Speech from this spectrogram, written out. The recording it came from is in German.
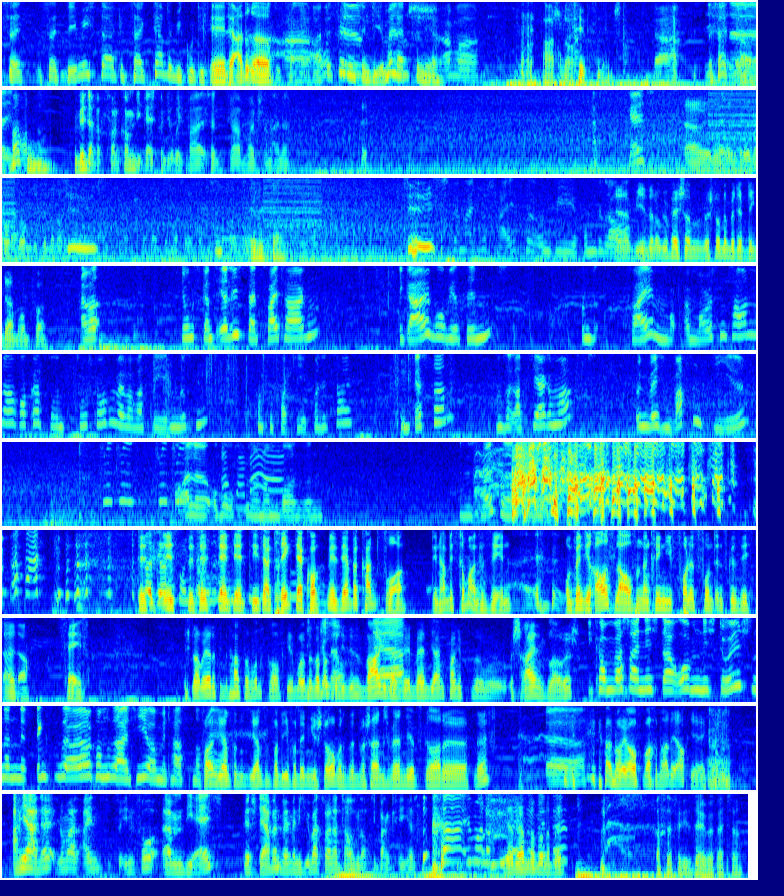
seit, seitdem ich da gezeigt habe, wie gut ich Äh, der andere gut verheiratet bin, sind die immer nett zu mir. Aber Arschloch. Hilfsmensch. Ja. ist Das ich, heißt, äh, äh, warum? Im Winter von kommen die Geld könnt ihr ruhig behalten. Wir haben heute schon eine. Was? Geld? Ja, wenn das Geld rauskommt, die können das Tschüss. Ilka. Tschüss. Wir haben halt nur Scheiße irgendwie rumgelaufen. Ja, wir sind ungefähr schon eine Stunde mit dem Ding da am Rumfahren. Aber, Jungs, ganz ehrlich, seit zwei Tagen, egal wo wir sind, und zwei Mo äh, Morrison Towner Rocker zu uns zustoßen, wenn wir was reden müssen, kommt sofort die Polizei. Und gestern haben sie Razzia gemacht, irgendwelchen Waffendeal, wo alle hochgenommen worden sind. Also ich weiß nicht. Das ist, das ist, der, der, dieser Trick, der kommt mir sehr bekannt vor. Den habe ich schon mal gesehen. Und wenn die rauslaufen, dann kriegen die volles Pfund ins Gesicht, Alter. Safe. Ich glaube eher, dass die mit Hass auf uns draufgehen wollen. Besonders wenn glaub- die diesen Wagen Ja. da sehen, werden die anfangen zu schreien, glaube ich. Die kommen wahrscheinlich da oben nicht durch und dann denken sie, ja, kommen sie halt hier mit Hass noch Vor allem die her. ganzen, die ganzen von, die von denen gestorben sind. Wahrscheinlich werden die jetzt gerade, ne? Äh, Ja, neu aufwachen, alle auch hierher kommen. Ach ja, ne, Nummer eins zur Info. Ähm, die Elch wird sterben, wenn wir nicht über 200.000 auf die Bank kriegen. immer noch Ja, wir haben da so eine Wette. Was denn für dieselbe Wette?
